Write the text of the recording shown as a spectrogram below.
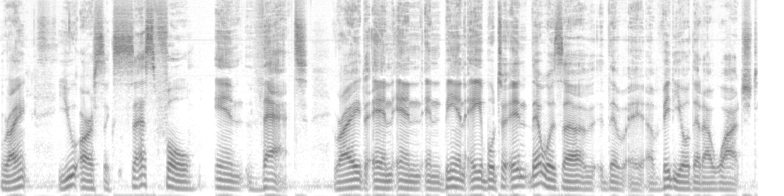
right? You are successful in that right and and and being able to and there was a there, a, video that i watched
